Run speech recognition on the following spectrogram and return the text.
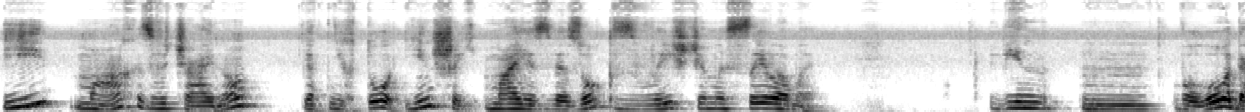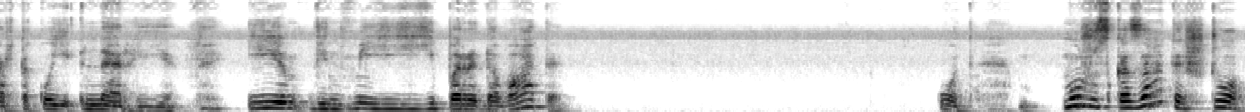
І маг, звичайно, як ніхто інший, має зв'язок з вищими силами він володар такої енергії, і він вміє її передавати. От, можу сказати, що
